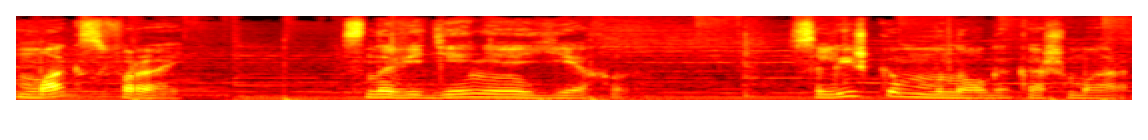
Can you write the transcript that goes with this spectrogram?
Макс Фрай. Сновидение Ехо. Слишком много кошмаров.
